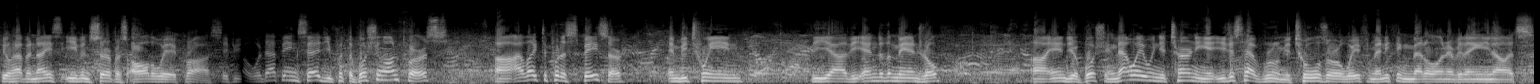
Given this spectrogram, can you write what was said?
you'll have a nice even surface all the way across. You, with that being said, you put the bushing on first. Uh, I like to put a spacer in between the, uh, the end of the mandrel uh, and your bushing. That way when you're turning it, you just have room. Your tools are away from anything metal and everything. You know, it's,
